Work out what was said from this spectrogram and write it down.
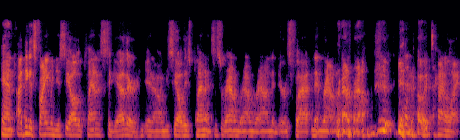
And I think it's funny when you see all the planets together, you know, and you see all these planets, it's round, round, round, and Earth's flat, and then round, round, round. you know, it's kind of like,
